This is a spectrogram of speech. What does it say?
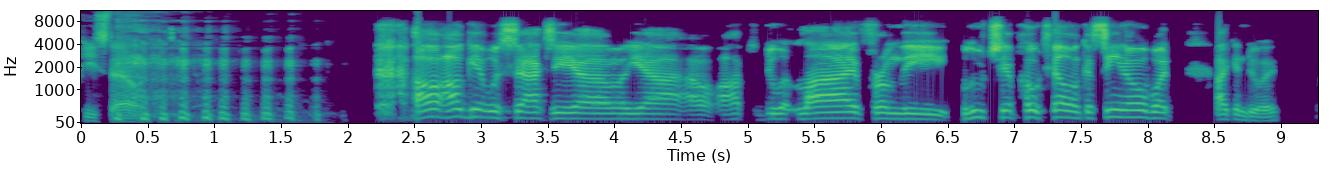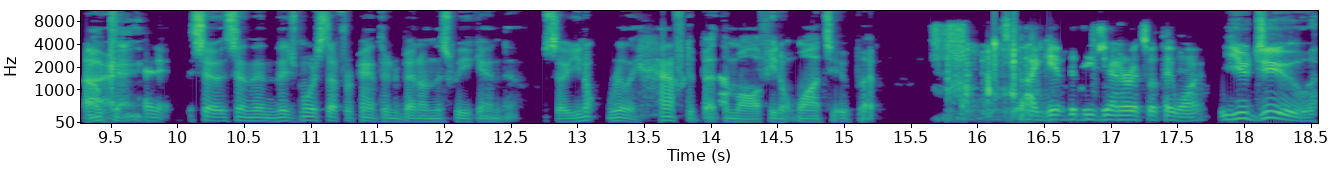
pieced out. I'll, I'll get with Saxy. Uh, yeah, I'll, I'll have to do it live from the Blue Chip Hotel and Casino, but I can do it. All Okay. right. And so so then there's more stuff for Panther to bet on this weekend. So you don't really have to bet them all if you don't want to, but I give the degenerates what they want. You do.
